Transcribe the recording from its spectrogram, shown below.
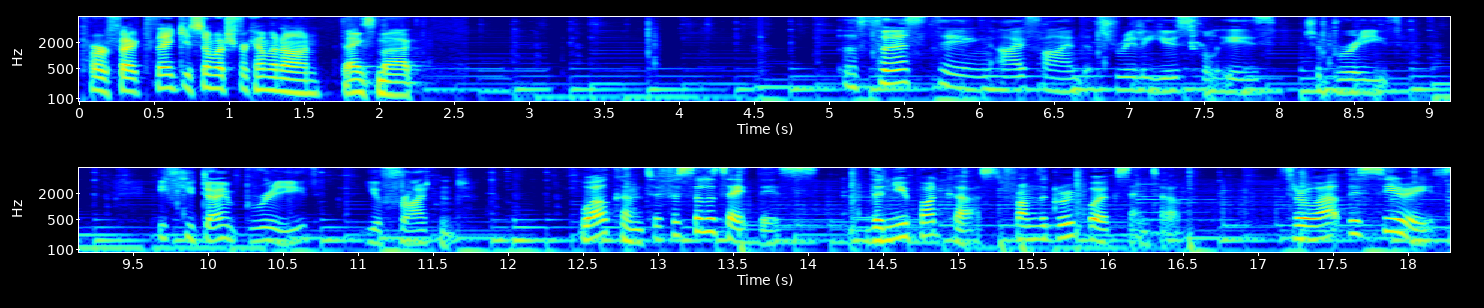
Perfect. Thank you so much for coming on. Thanks, Mark. The first thing I find that's really useful is to breathe. If you don't breathe, you're frightened. Welcome to Facilitate This, the new podcast from the Group Work Centre. Throughout this series,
